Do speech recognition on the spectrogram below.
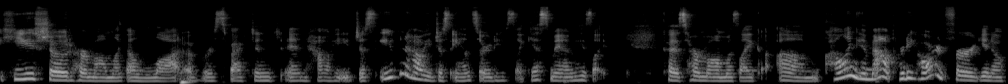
he showed her mom like a lot of respect and and how he just even how he just answered. He was like, "Yes, ma'am." He's like, because her mom was like um, calling him out pretty hard for you know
